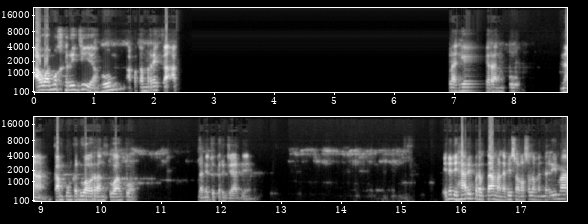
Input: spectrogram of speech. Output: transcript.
awamukhrijiyahum apakah mereka kelahiranku. Nah, kampung kedua orang tuaku. Dan itu terjadi. Ini di hari pertama Nabi SAW menerima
